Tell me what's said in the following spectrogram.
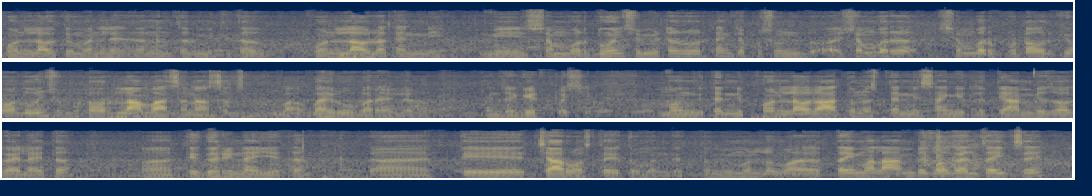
फोन लावते म्हणल्याच्यानंतर मी तिथं फोन लावला त्यांनी. मी शंभर दोनशे मीटरवर त्यांच्यापासून शंभर शंभर फुटावर किंवा दोनशे फुटावर लांब असं असंच बा बाहेर उभं राहिलेलो त्यांच्या गेटपाशी मग त्यांनी फोन लावला आतूनच त्यांनी सांगितलं ते आंबे जोगायला येतं ते घरी नाही येतं ते चार वाजता येतो म्हणजे तर मी म्हणलं ताई मला आंबे जोगायला जायचं आहे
